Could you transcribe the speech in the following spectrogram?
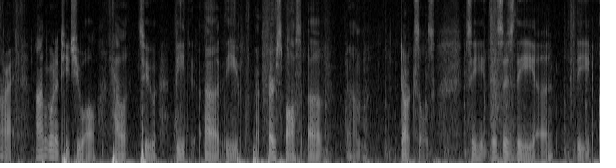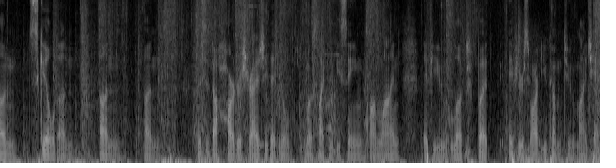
Alright, I'm going to teach you all how to beat uh, the first boss of um, Dark Souls. See, this is the uh, the unskilled, un, un, un. This is the harder strategy that you'll most likely be seeing online if you looked. But if you're smart, you come to my channel,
